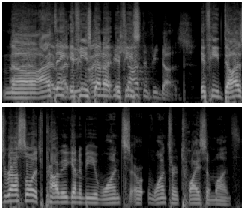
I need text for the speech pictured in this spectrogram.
No, Uh, I think I'd if be- he's gonna if he's if he does. if he does wrestle, it's probably going to be once or once or twice a month.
